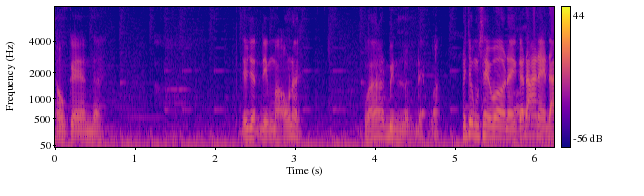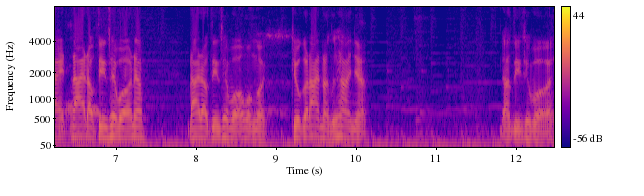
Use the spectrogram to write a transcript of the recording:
Ok anh đây giao dịch điện mẫu này. Quá pin luôn đẹp quá. Nói chung server này cái đai này đai đai đầu tiên server anh em đai đầu tiên server mọi người. Chưa có đai nào thứ hai nha. Đai đầu tiên server ấy.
